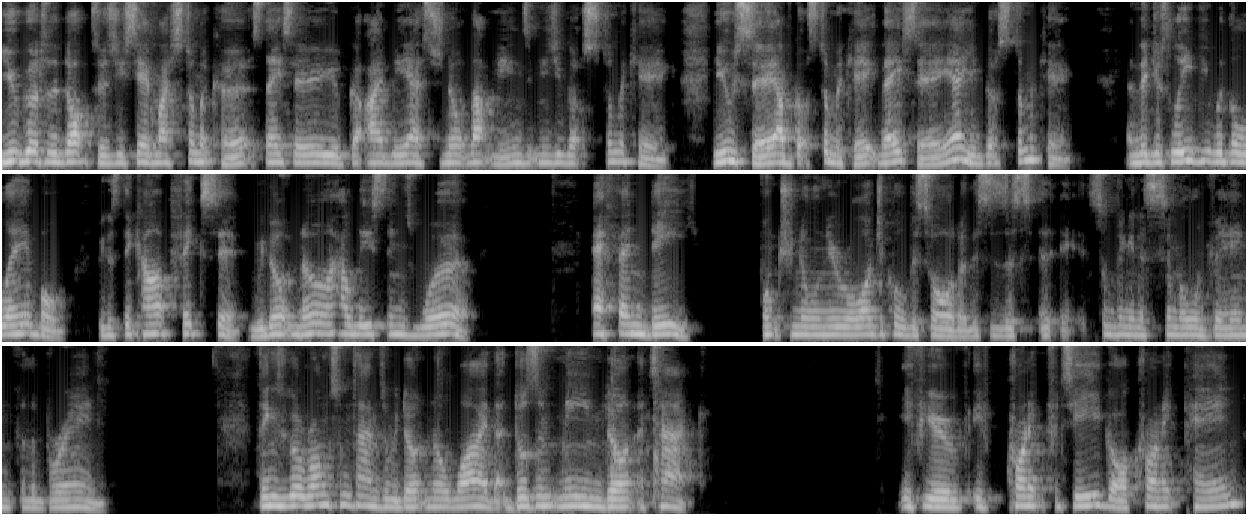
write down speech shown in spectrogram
You go to the doctors, you say, My stomach hurts. They say, oh, You've got IBS. You know what that means? It means you've got stomach ache. You say, I've got stomach ache. They say, Yeah, you've got stomach ache. And they just leave you with the label because they can't fix it. We don't know how these things work. FND, functional neurological disorder. This is a, something in a similar vein for the brain. Things go wrong sometimes and we don't know why. That doesn't mean don't attack. If you're if chronic fatigue or chronic pain,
